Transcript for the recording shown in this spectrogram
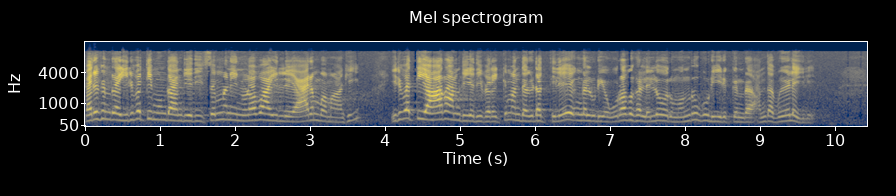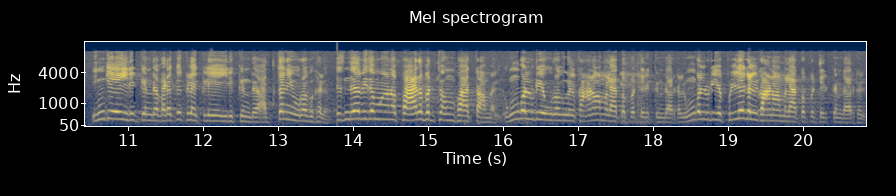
வருகின்ற இருபத்தி மூன்றாம் தேதி செம்மணி நுழைவாயிலே ஆரம்பமாகி இருபத்தி ஆறாம் தேதி வரைக்கும் அந்த இடத்திலே எங்களுடைய உறவுகள் எல்லோரும் ஒன்று கூடி இருக்கின்ற அந்த வேளையிலே. இங்கே இருக்கின்ற வடக்கு கிழக்கிலே இருக்கின்ற அத்தனை உறவுகளும். எந்த விதமான பாரபட்சமும் பார்க்காமல் உங்களுடைய உறவுகள் காணாமலாக்கப்பட்டிருக்கின்றார்கள். உங்களுடைய பிள்ளைகள் காணாமலாக்கப்பட்டிருக்கின்றார்கள்.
